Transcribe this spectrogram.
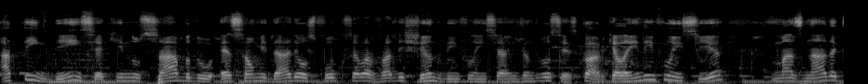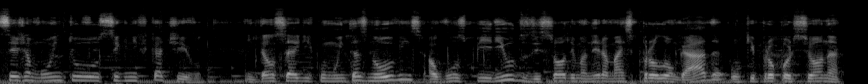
a tendência é que no sábado essa umidade aos poucos ela vá deixando de influenciar a região de vocês. Claro que ela ainda influencia, mas nada que seja muito significativo. Então segue com muitas nuvens, alguns períodos de sol de maneira mais prolongada, o que proporciona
